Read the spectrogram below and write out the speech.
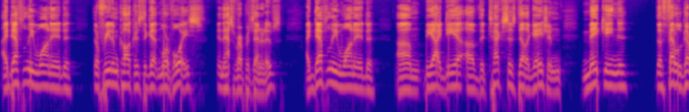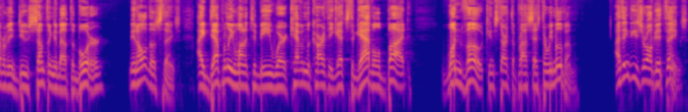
I definitely wanted the Freedom Caucus to get more voice in the House of Representatives. I definitely wanted um, the idea of the Texas delegation making the federal government do something about the border. I mean, all those things. I definitely want it to be where Kevin McCarthy gets the gavel, but one vote can start the process to remove him. I think these are all good things.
